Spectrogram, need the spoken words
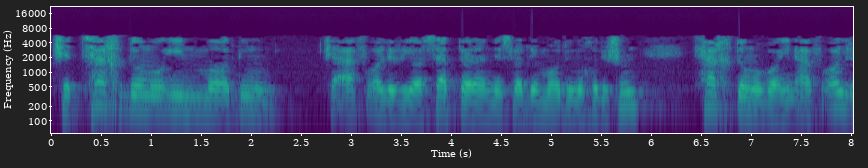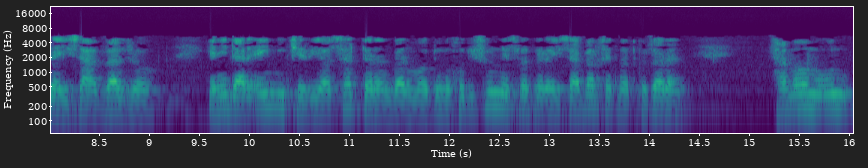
که تخدم و این مادون که افعال ریاست دارن نسبت به مادون خودشون تخدم و با این افعال رئیس اول را یعنی در عینی که ریاست دارن بر مادون خودشون نسبت به رئیس اول خدمت گذارن تمام اون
